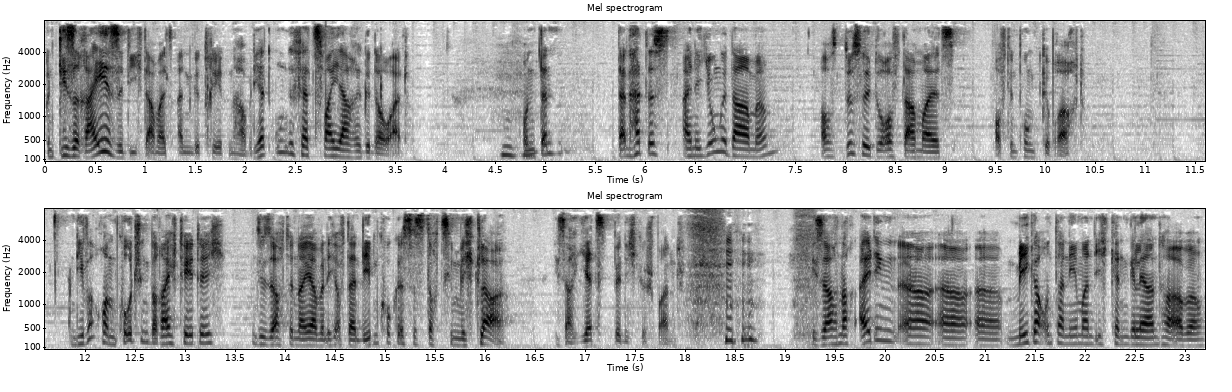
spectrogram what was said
Und diese Reise, die ich damals angetreten habe, die hat ungefähr zwei Jahre gedauert. Mhm. Und dann, dann hat es eine junge Dame aus Düsseldorf damals auf den Punkt gebracht. Die war auch im Coaching-Bereich tätig und sie sagte, naja, wenn ich auf dein Leben gucke, ist es doch ziemlich klar. Ich sage, jetzt bin ich gespannt. ich sage, nach all den äh, äh, Mega-Unternehmern, die ich kennengelernt habe,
